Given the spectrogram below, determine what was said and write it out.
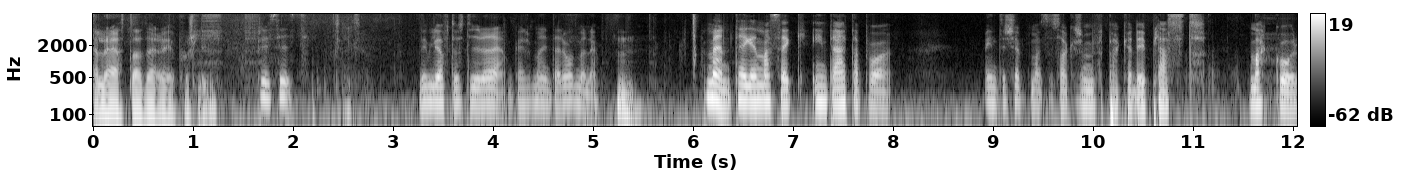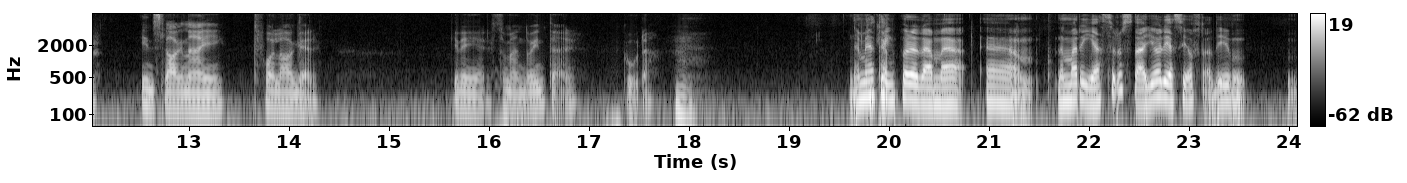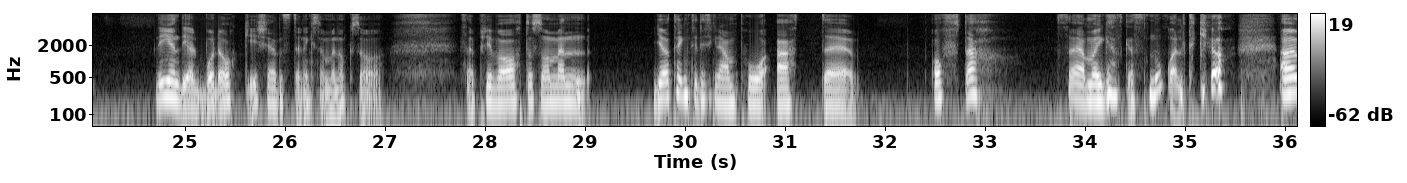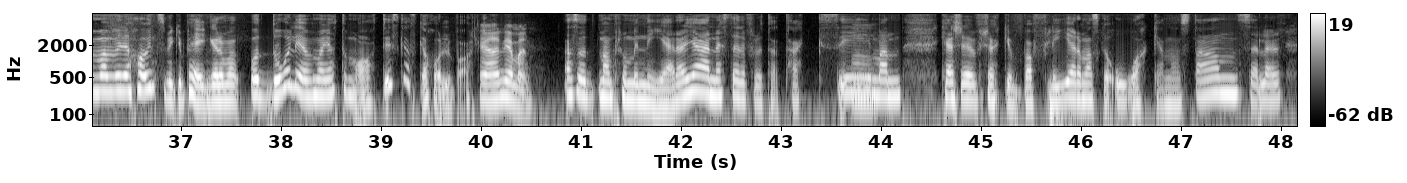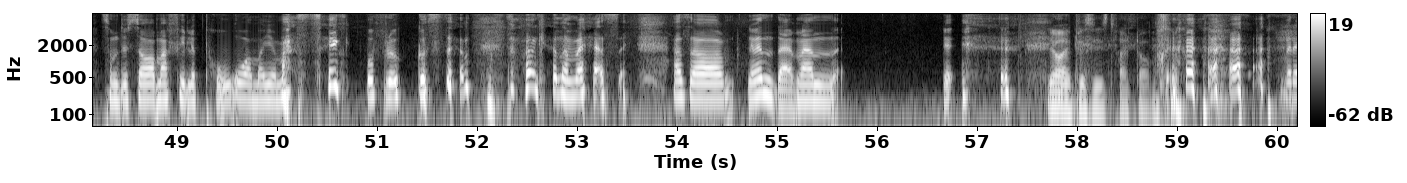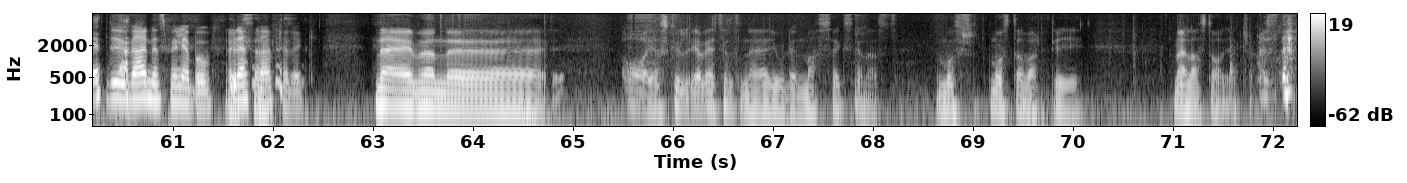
Eller äta där det är porslin. Precis. Det blir oftast dyrare. Kanske man inte har råd med det. Mm. Men ta egen matsäck. Inte äta på... Inte köpa massa saker som är förpackade i plast. Mackor inslagna i två lager. Grejer som ändå inte är goda. Mm. Nej, men jag tänker på det där med eh, när man reser och sådär. Jag reser ju ofta. Det är, ju- det är ju en del både och i tjänsten liksom, men också så här, privat och så. Men jag tänkte lite grann på att eh, ofta så är man ju ganska snål tycker jag. Ja, men man vill, har ju inte så mycket pengar och, man, och då lever man ju automatiskt ganska hållbart. Ja, det gör man. Alltså man promenerar gärna istället för att ta taxi. Mm. Man kanske försöker vara fler om man ska åka någonstans. Eller som du sa, man fyller på, man gör massor på frukosten som man kan ha med sig. Alltså, jag vet inte, men Jag är precis tvärtom. berätta. Du är världens miljöbov. Berätta Exakt. Fredrik. Nej men eh, åh, jag, skulle, jag vet inte när jag gjorde en matsäck senast. Det måste, måste ha varit i mellanstadiet tror jag.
